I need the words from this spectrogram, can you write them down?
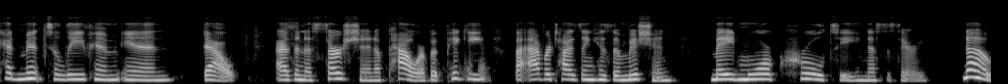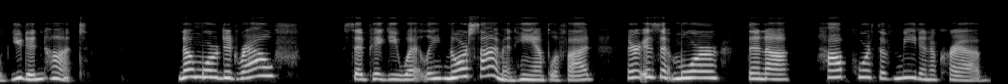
had meant to leave him in doubt as an assertion of power, but Piggy, by advertising his omission, made more cruelty necessary. No, you didn't hunt. No more did Ralph, said Piggy wetly, nor Simon, he amplified. There isn't more than a ha'porth of meat in a crab.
